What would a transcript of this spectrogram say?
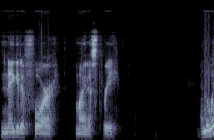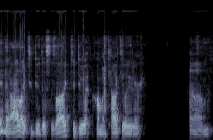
negative 4 minus 3. And the way that I like to do this is I like to do it on my calculator. Um,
